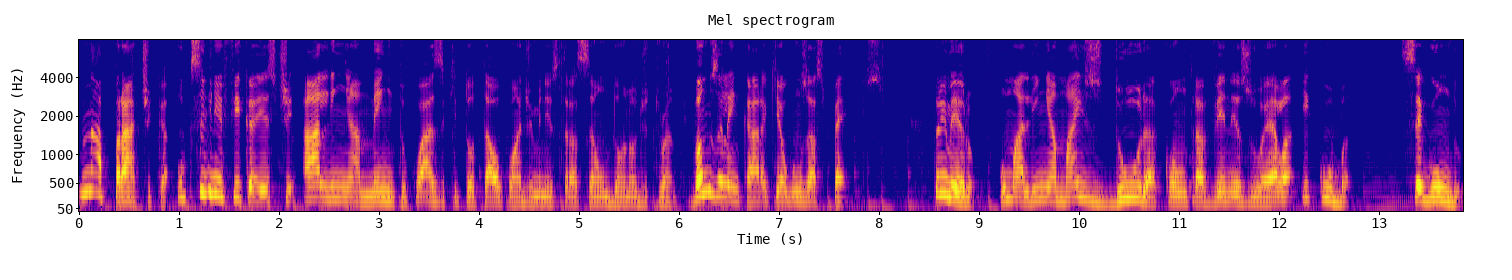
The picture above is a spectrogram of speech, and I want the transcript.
Na prática, o que significa este alinhamento quase que total com a administração Donald Trump? Vamos elencar aqui alguns aspectos. Primeiro, uma linha mais dura contra Venezuela e Cuba. Segundo,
